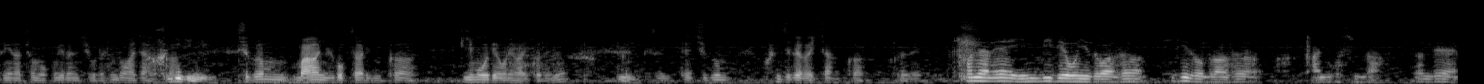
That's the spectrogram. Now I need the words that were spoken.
등이나 쳐먹고 이런 식으로 행동하지 않을까. 큰일이네. 지금 47살이니까 비모대원에 가 있거든요. 음. 그래서 이때 지금 큰 지배가 있지 않을까. 그러네. 초년에 인비대원이 들어와서 희신으로 들어와서 안 죽었습니다. 그런데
